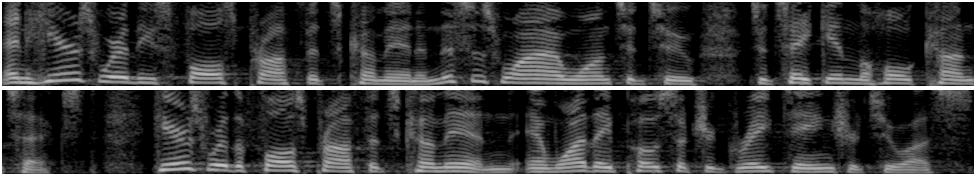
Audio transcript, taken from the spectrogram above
And here's where these false prophets come in. And this is why I wanted to, to take in the whole context. Here's where the false prophets come in and why they pose such a great danger to us.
